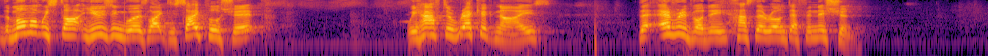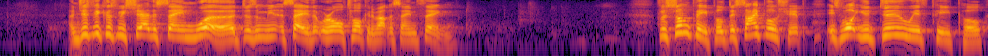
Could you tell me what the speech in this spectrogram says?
the moment we start using words like discipleship, we have to recognize that everybody has their own definition. And just because we share the same word doesn't mean to say that we're all talking about the same thing. For some people, discipleship is what you do with people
